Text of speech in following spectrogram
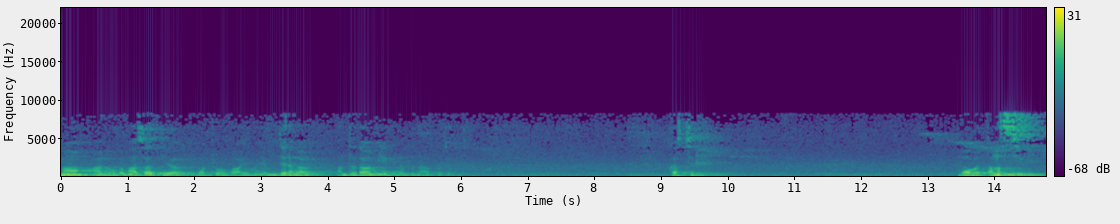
മാം ആലോകമാസാദ്യ മോക്ഷോപായമയം ജന അന്ധതാമിയെ പുനഃ കശ്ചിത് മോഹ തമസ്യതി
